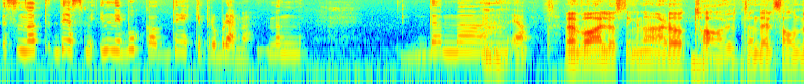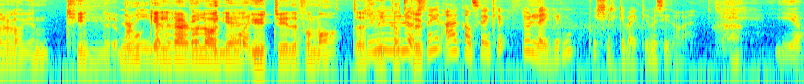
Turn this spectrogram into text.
Sånn at det som er inni boka, det er ikke problemet. Men den eh, Ja. Men hva er løsningen? da? Er det å ta ut en del salmer og lage en tynnere bok? Nei, nei, Eller er det å lage det utvide formatet? Slik at du løsningen er ganske enkel. Du legger den på kirkebenken ved siden av deg. ja.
